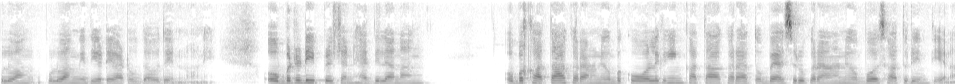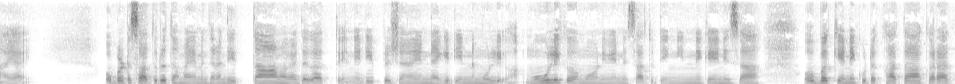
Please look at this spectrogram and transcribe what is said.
පුළුවන් පුළුවන් විදියට එයාට උදව් දෙන්න ඕනේ. ඔබට ડિප්‍රෙෂන් හැදිලා නම් ඔබ කතා කරන්නේ ඔබ කෝල් එකකින් කතා කරත් ඔබ ඇසුරු කරන්නේ ඔබ සතුටින් තියන අයයි. ඔබට සතුට තමයි මෙතනදි ඉතාම වැදගත් වෙන්නේ. ડિප්‍රෙෂනෙන් නැගිටින්න මූලිකවම ඕනි වෙන්නේ සතුටින් ඉන්න එක නිසා ඔබ කෙනෙකුට කතා කරත්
